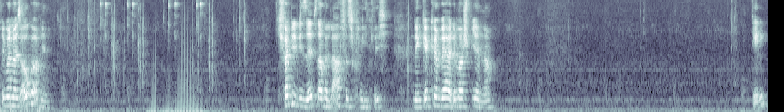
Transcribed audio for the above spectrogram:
Kriegen wir ein neues Auge? Ach nee. Ich fand die, die seltsame Larve so niedlich. Den Gag können wir halt immer spielen, ne? Deli?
